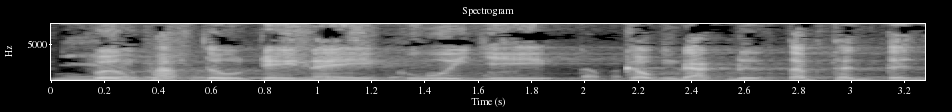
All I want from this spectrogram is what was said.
Phương pháp tu trì này của quý vị Không đạt được tâm thanh tịnh.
